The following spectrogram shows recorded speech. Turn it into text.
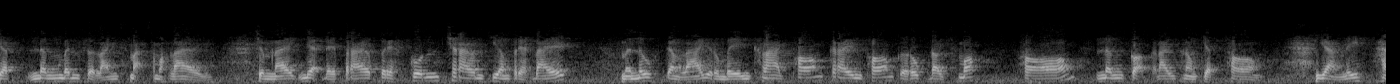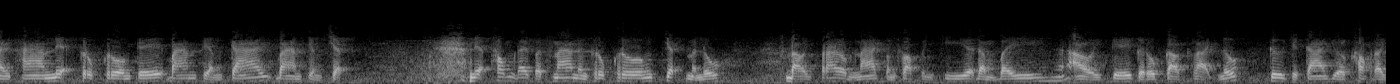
ចិត្តនិងមិនស្រឡាញ់ស្ម័គ្រស្មោះឡើយចំណែកអ្នកដែលប្រើព្រះគុណច្រើនជាងព្រះដែក មនុស្សទាំងឡាយរមែងខ្លាចផងក្រែងផងគោរពដោយស្មោះផងនិងកក់ក្ដៅក្នុងចិត្តផងយ៉ាងនេះហៅថាអ្នកគ្រប់គ្រងគេបានទាំងកាយបានទាំងចិត្តអ្នកធំដែលប្រាថ្នានឹងគ្រប់គ្រងចិត្តមនុស្សដោយប្រើអំណាចបង្កប់បញ្ជាដើម្បីឲ្យគេគោរពកោតខ្លាចនោះគឺជាការយល់ខុសដោយ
